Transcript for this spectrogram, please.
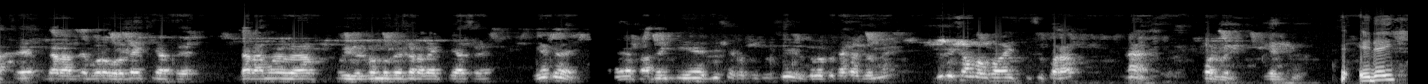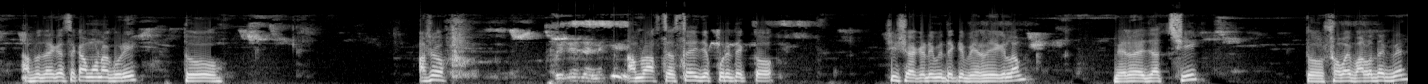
আছে, যারা দায়িত্বে আছে, যারা আমার পরিবেশ যারা আছে, ঠিক আছে? তাদেরকে দেখার জন্য। যদি সম্ভব হয়, কিছু করার হ্যাঁ করবেন কি। এটাই আপনাদের কাছে কামনা করি। তো আসো। আমরা আস্তে আস্তে যে পরিত্যক্ত শিশু একাডেমি থেকে বের হয়ে গেলাম। বের হয়ে যাচ্ছি। তো সবাই ভালো থাকবেন,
